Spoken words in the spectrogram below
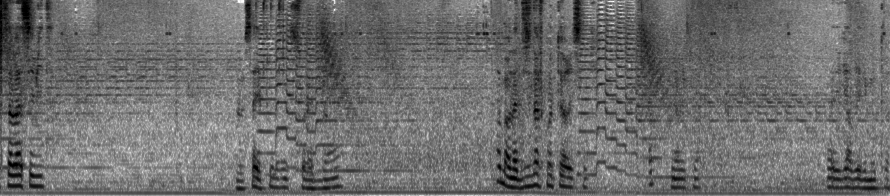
ça, va, assez vite. Ça, il besoin que ce soit là-dedans. Ah bah on a 19 moteurs ici. Hop, viens avec moi. On va aller garder les moteurs.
